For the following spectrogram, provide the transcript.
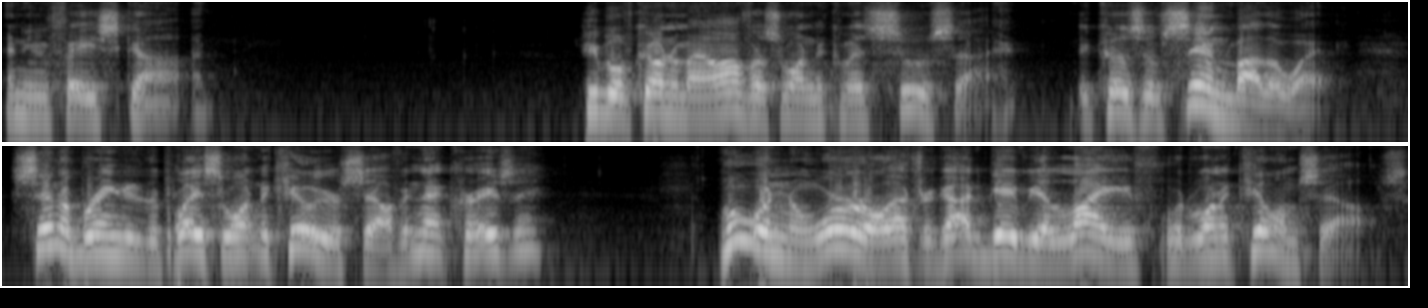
and you face God. People have come to my office wanting to commit suicide because of sin, by the way. Sin will bring you to the place of wanting to kill yourself. Isn't that crazy? Who in the world, after God gave you life, would want to kill themselves?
